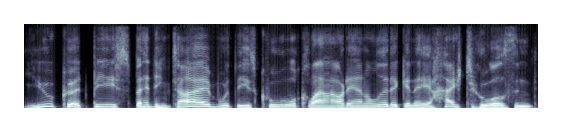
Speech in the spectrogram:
you could be spending time with these cool cloud analytic and AI tools and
